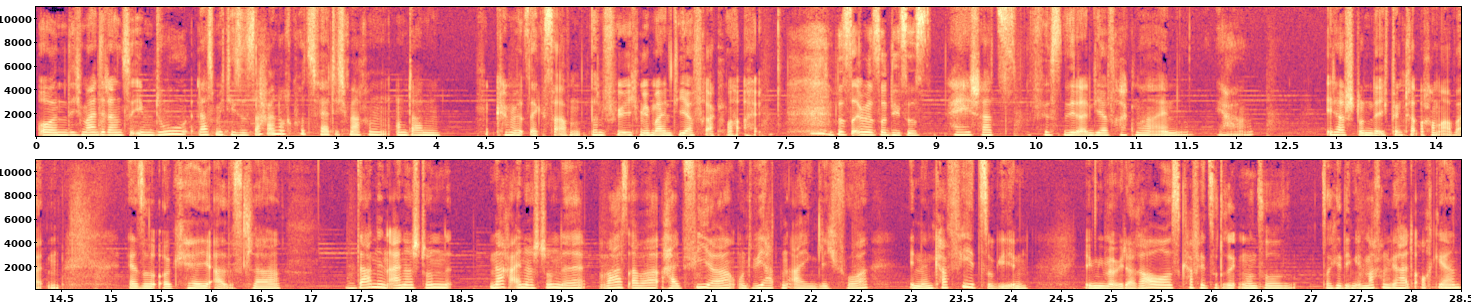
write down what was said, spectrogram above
Und ich meinte dann zu ihm, du, lass mich diese Sache noch kurz fertig machen und dann können wir Sex haben. Dann führe ich mir mein Diaphragma ein. Das ist immer so dieses, hey Schatz, führst du dir dein Diaphragma ein? Ja, in einer Stunde, ich bin gerade noch am Arbeiten. Er so, okay, alles klar. Dann in einer Stunde, nach einer Stunde war es aber halb vier und wir hatten eigentlich vor, in einen Café zu gehen. Irgendwie mal wieder raus, Kaffee zu trinken und so. Solche Dinge machen wir halt auch gern.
